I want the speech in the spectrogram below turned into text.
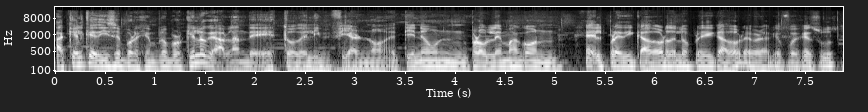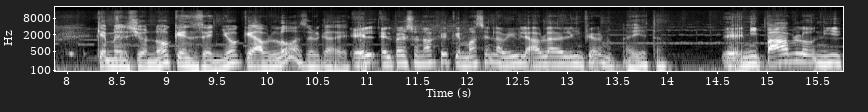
Aquel que dice, por ejemplo, ¿por qué lo que hablan de esto, del infierno? Eh, Tiene un problema con el predicador de los predicadores, ¿verdad? Que fue Jesús, que mencionó, que enseñó, que habló acerca de esto. El, el personaje que más en la Biblia habla del infierno. Ahí está. Eh, ni Pablo, ni...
